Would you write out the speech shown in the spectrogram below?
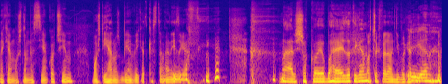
nekem most nem lesz ilyen kocsim. Most i3-as BMW-ket kezdtem el nézegetni. Már is sokkal jobb a helyzet, igen. Az csak fele annyiba kerül. Igen.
